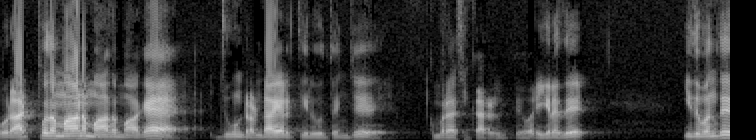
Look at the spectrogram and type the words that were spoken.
ஒரு அற்புதமான மாதமாக ஜூன் ரெண்டாயிரத்தி இருபத்தஞ்சு கும்பராசிக்காரர்களுக்கு வருகிறது. இது வந்து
